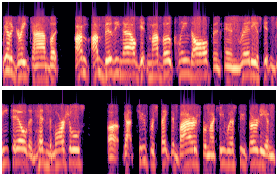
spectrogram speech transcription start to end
we had a great time. But I'm I'm busy now getting my boat cleaned off and, and ready. It's getting detailed and heading to Marshalls. Uh, got two prospective buyers for my Key West 230, and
